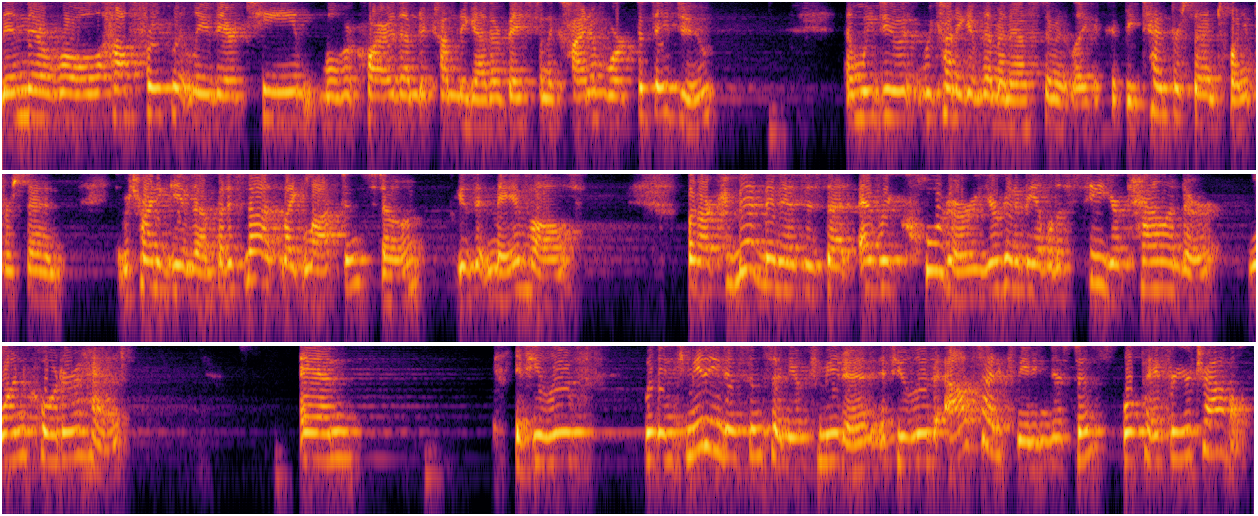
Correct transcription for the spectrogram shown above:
in their role how frequently their team will require them to come together based on the kind of work that they do. And we do it, we kind of give them an estimate, like it could be 10%, 20%. We're trying to give them, but it's not like locked in stone because it may evolve. But our commitment is, is that every quarter you're going to be able to see your calendar one quarter ahead. And if you live within commuting distance, then you'll commute in. If you live outside of commuting distance, we'll pay for your travel.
